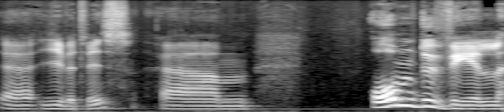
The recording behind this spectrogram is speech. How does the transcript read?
eh, givetvis. Um, om du vill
